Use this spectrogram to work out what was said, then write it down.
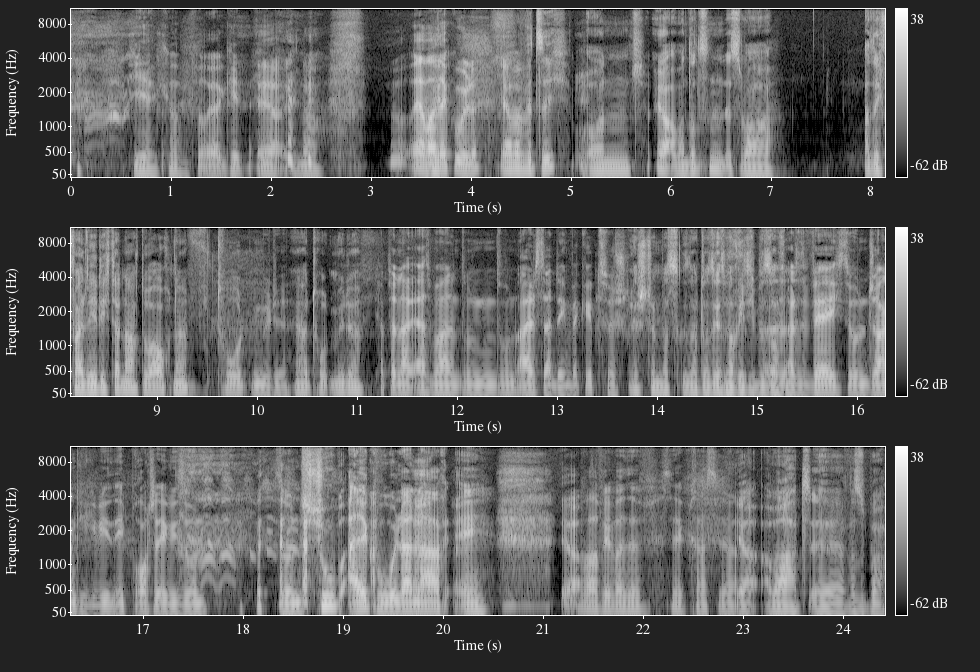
Hier, komm, für euer Kind. ja, genau. Ja, war sehr cool, ne? Ja, war witzig. Und ja, aber ansonsten, es war. Also ich war erledigt danach, du auch, ne? Todmüde. Ja, todmüde. Ich habe danach erstmal so ein, so ein Alster-Ding weggezischt. Ja, stimmt, hast du gesagt, du hast erstmal richtig Also, besoffen. als wäre ich so ein Junkie gewesen. Ich brauchte irgendwie so einen so einen Schub Alkohol danach. Ey, ja. war auf jeden Fall sehr, sehr krass, ja. ja, aber hat, äh, war super.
